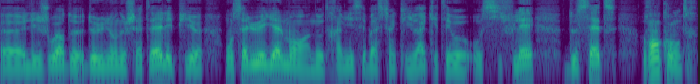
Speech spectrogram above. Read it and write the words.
euh, les joueurs de, de l'Union de Châtel. Et puis, on salue également hein, notre ami Sébastien Cliva qui était au sifflet de cette rencontre.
